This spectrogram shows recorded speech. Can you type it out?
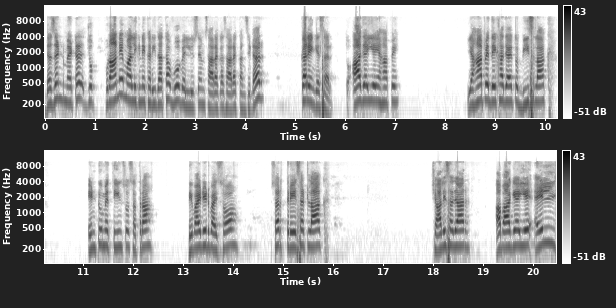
डजेंट मैटर जो पुराने मालिक ने खरीदा था, वो वैल्यू से हम सारा का सारा कंसिडर करेंगे सर तो आ जाइए यहाँ पे। यहाँ पे देखा जाए तो 20 लाख इंटू में 317 डिवाइडेड बाय 100 सर तिरसठ लाख चालीस हज़ार। अब आ गया ये एल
